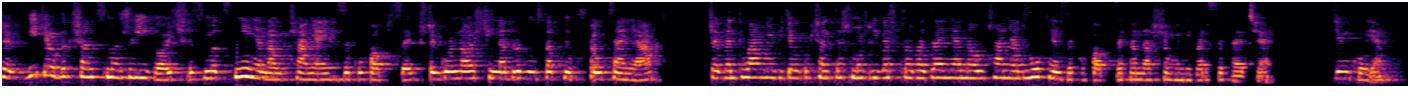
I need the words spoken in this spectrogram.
Czy widziałby ksiądz możliwość wzmocnienia nauczania języków obcych, w szczególności na drugim stopniu kształcenia? Czy ewentualnie widziałby ksiądz też możliwość prowadzenia nauczania dwóch języków obcych na naszym uniwersytecie? Dziękuję.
